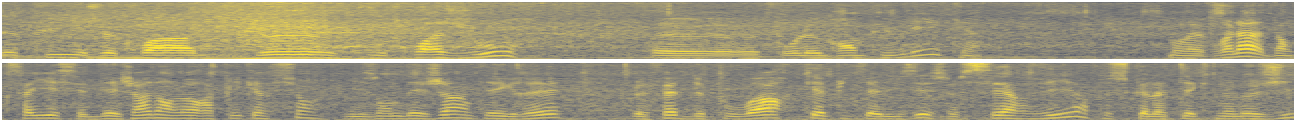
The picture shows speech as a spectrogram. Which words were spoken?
depuis, je crois, deux ou trois jours euh, pour le grand public. Ben voilà, donc ça y est, c'est déjà dans leur application. Ils ont déjà intégré le fait de pouvoir capitaliser, se servir de ce que la technologie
